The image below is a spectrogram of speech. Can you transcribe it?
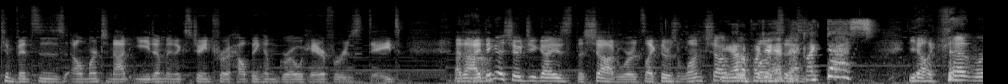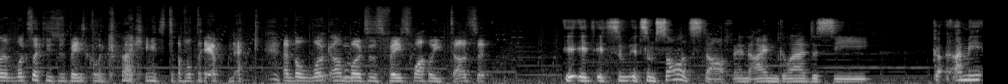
convinces Elmer to not eat him in exchange for helping him grow hair for his date. And I Uh-huh. think I showed you guys the shot where it's like there's one shot you where gotta put your Bugs head is- back like this Yeah, like that, where it looks like he's just basically cracking his double damn neck, and the look on Bugs' face while he does it. it, it, it's some it's some solid stuff, and I'm glad to see. I mean,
